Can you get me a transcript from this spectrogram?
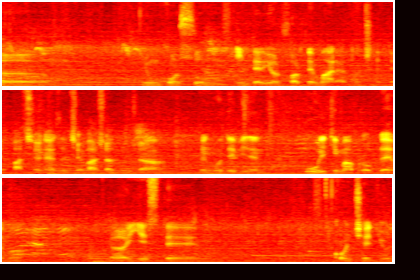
Uh, e un consum interior foarte mare atunci când te pasionează ceva și atunci, în mod evident, ultima problemă uh, este concediul.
